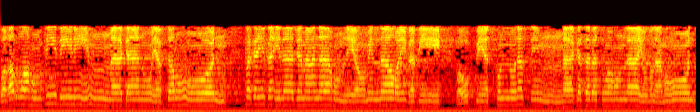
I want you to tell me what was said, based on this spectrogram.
وغرهم في دينهم ما كانوا يفترون. فكيف إذا جمعناهم ليوم لا ريب فيه؟ ووفيت كل نفس ما كسبت وهم لا يظلمون.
